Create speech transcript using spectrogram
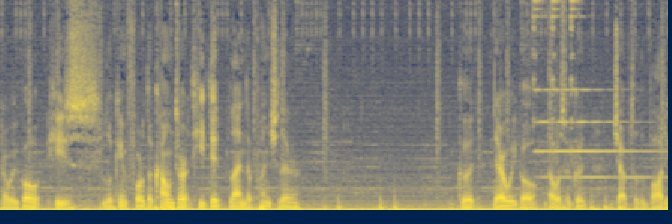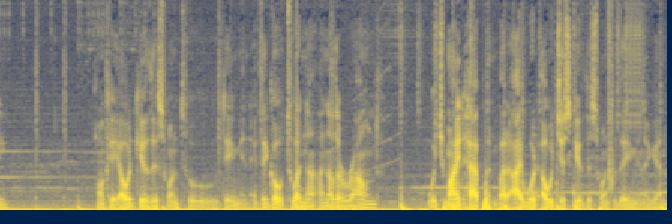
There we go. He's looking for the counter. He did land a punch there. Good. There we go. That was a good jab to the body. Okay, I would give this one to Damien. If they go to an another round, which might happen, but I would I would just give this one to Damien again.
